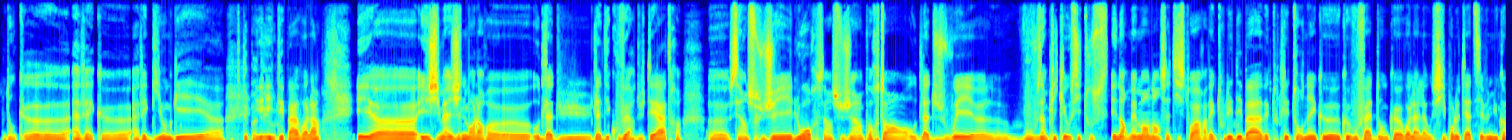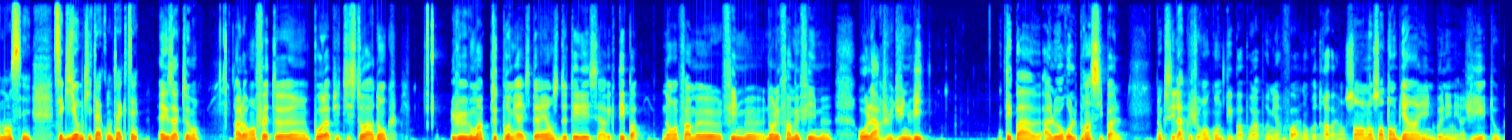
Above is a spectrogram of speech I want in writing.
donc euh, avec euh, avec Guillaume Gay et, euh, et, pas voilà. Et, euh, et j'imagine bon alors au-delà du de la découverte du théâtre c'est un sujet lourd c'est un sujet important. Au-delà de jouer vous vous impliquez aussi tous énormément dans cette histoire avec tous les débats avec toutes les tournées que que vous faites. Donc voilà là aussi pour le théâtre c'est venu comment? C'est c'est Guillaume qui t'a contacté? Exactement. Alors en fait pour la petite histoire donc ma toute première expérience de télé, c'est avec Tepa, dans le fameux film, dans le fameux film Au large d'une vie. Tepa euh, a le rôle principal. Donc c'est là que je rencontre Tepa pour la première fois. Donc on travaille ensemble, on s'entend bien, il y a une bonne énergie et tout.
